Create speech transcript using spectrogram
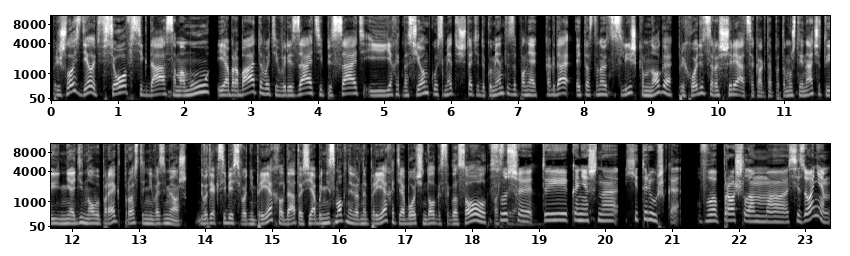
пришлось делать все всегда самому, и обрабатывать, и вырезать, и писать, и ехать на съемку, сметы считать, и документы заполнять. Когда это становится слишком много, приходится расширяться как-то, потому что иначе ты ни один новый проект просто не возьмешь. Вот я к себе сегодня приехал, да, то есть я бы не смог, наверное, приехать, я бы очень долго согласовывал. Слушай, постоянно. ты, конечно, хитрюшка. В прошлом э, сезоне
